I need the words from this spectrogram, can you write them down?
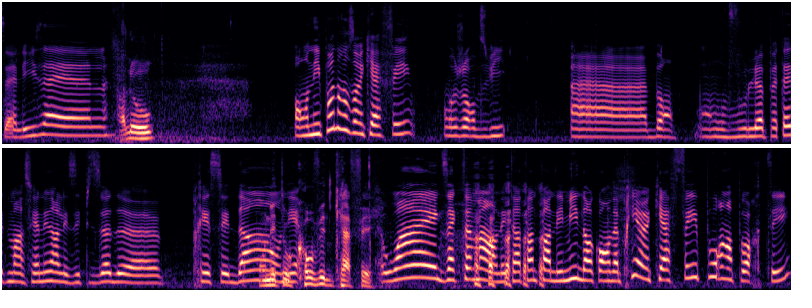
Salut Isaël! Allô? On n'est pas dans un café aujourd'hui. Euh, bon, on vous l'a peut-être mentionné dans les épisodes euh, précédents. On est au COVID Café. Oui, exactement. On est en temps de pandémie, donc on a pris un café pour emporter.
